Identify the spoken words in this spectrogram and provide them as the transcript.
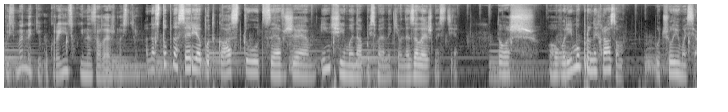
письменників української незалежності. А наступна серія подкасту це вже інші імена письменників незалежності. Тож говоримо про них разом. Почуємося.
